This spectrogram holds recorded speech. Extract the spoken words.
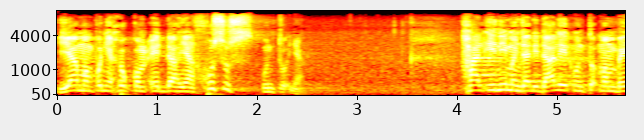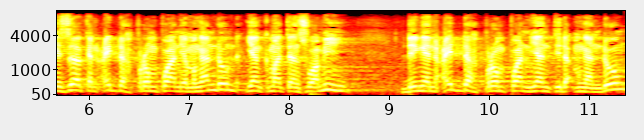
yang mempunyai hukum iddah yang khusus untuknya. Hal ini menjadi dalil untuk membezakan iddah perempuan yang mengandung yang kematian suami dengan iddah perempuan yang tidak mengandung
